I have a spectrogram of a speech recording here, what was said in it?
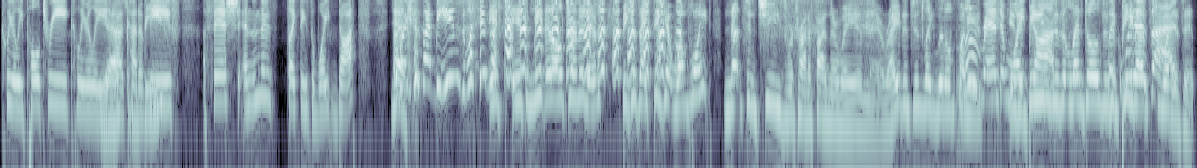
clearly poultry, clearly Yes, a cut of beef. beef. a fish, and then there's like these white dots. Yes. like, is that beans? What is it? it's that? it's meat and alternatives because I think at one point nuts and cheese were trying to find their way in there, right? It's just like little funny Little random is white it beans? Is it lentils? Is Like, it peanuts? what that? is it?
